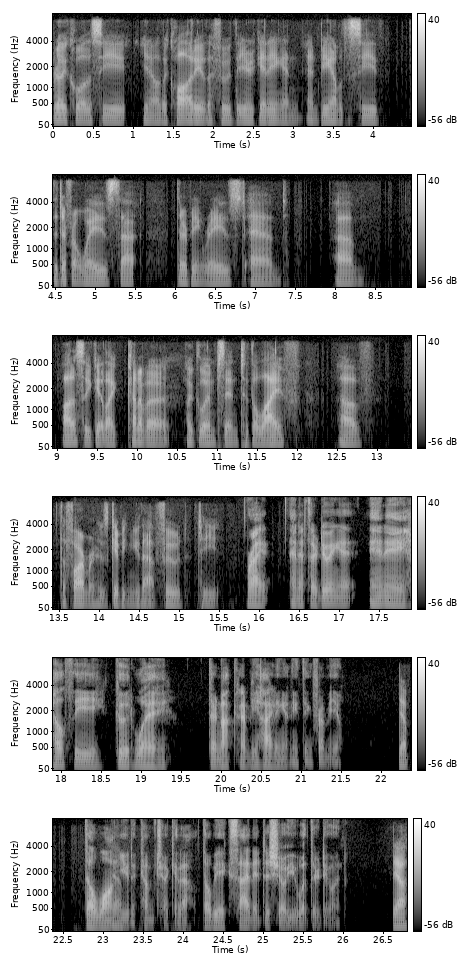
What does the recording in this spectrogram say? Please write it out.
really cool to see, you know, the quality of the food that you're getting and, and being able to see the different ways that they're being raised and um, honestly get like kind of a, a glimpse into the life of the farmer who's giving you that food to eat. Right. And if they're doing it in a healthy, good way, they're not going to be hiding anything from you. Yep. They'll want Yeah. you to come check it out. They'll be excited to show you what they're doing. Yeah,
